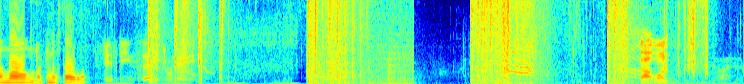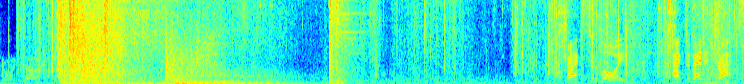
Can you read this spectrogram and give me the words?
Ah, no, aquí no está, ¿verdad? Got one. Tracks deployed. Activated tracks.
